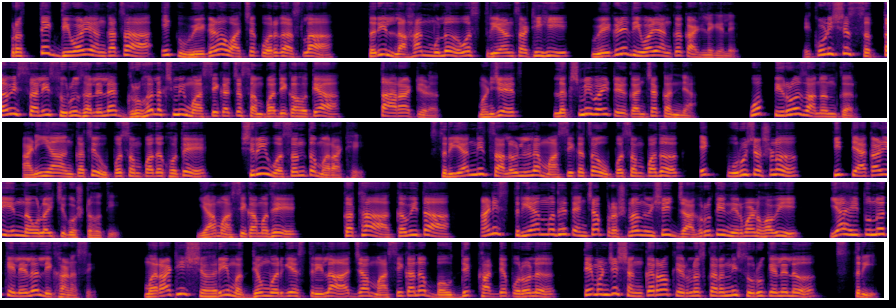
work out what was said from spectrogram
प्रत्येक दिवाळी अंकाचा एक वेगळा वाचक वर्ग असला तरी लहान मुलं व स्त्रियांसाठीही वेगळे दिवाळी अंक काढले गेले. एकोणीसशे सत्तावीस साली सुरू झालेल्या गृहलक्ष्मी मासिकाच्या संपादिका होत्या तारा टिळक म्हणजेच लक्ष्मीबाई टिळकांच्या कन्या व पिरोज आनंदकर. आणि या अंकाचे उपसंपादक होते श्री वसंत मराठे. स्त्रियांनी चालवलेल्या मासिकाचा उपसंपादक एक पुरुष असणं ही त्या काळी नवलाईची गोष्ट होती. या मासिकामध्ये कथा कविता आणि स्त्रियांमध्ये त्यांच्या प्रश्नांविषयी जागृती निर्माण व्हावी या हेतूनं केलेलं लिखाण असे. मराठी शहरी मध्यमवर्गीय स्त्रीला ज्या मासिकानं बौद्धिक खाद्य पुरवलं ते म्हणजे शंकरराव किर्लोस्करांनी सुरू केलेलं स्त्री.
